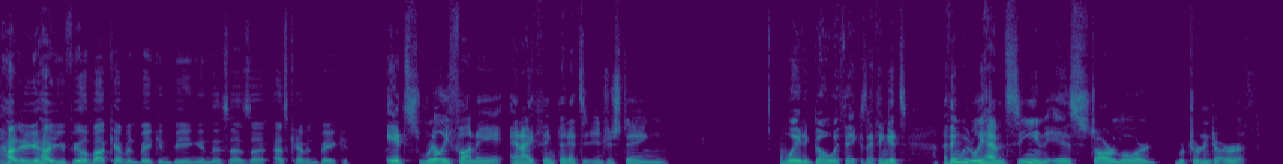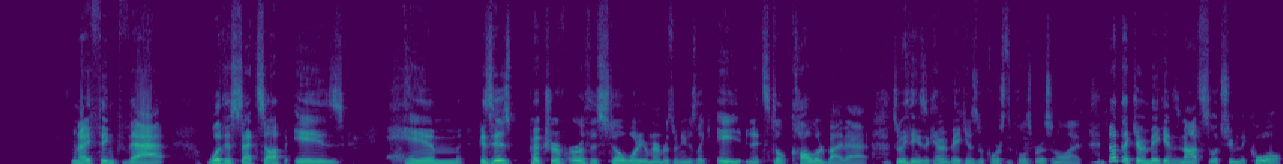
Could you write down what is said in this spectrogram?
How do you how you feel about Kevin Bacon being in this as a as Kevin Bacon? It's really funny, and I think that it's an interesting way to go with it because I think it's I think we really haven't seen is Star Lord returning to Earth, and I think that what this sets up is him because his picture of Earth is still what he remembers when he was like eight, and it's still colored by that. So he thinks that Kevin Bacon is, of course, the coolest person alive. Not that Kevin Bacon is not still extremely cool,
